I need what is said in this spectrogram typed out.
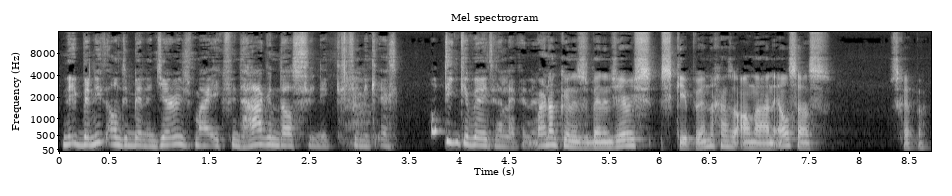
Nee, ik ben niet anti-Ben Jerry's, maar ik vind Hagendas vind ik, vind ik echt tien keer beter en lekkerder. Maar dan kunnen ze Ben Jerry's skippen en dan gaan ze Anna en Elsa's scheppen.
